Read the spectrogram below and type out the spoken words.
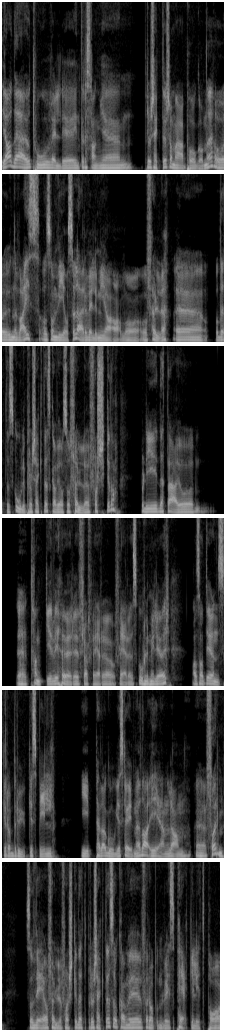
Ja, det er jo to veldig interessante prosjekter som er pågående og underveis, og som vi også lærer veldig mye av å, å følge. Eh, og dette skoleprosjektet skal vi også følge forske, da. Fordi dette er jo eh, tanker vi hører fra flere og flere skolemiljøer. Altså at de ønsker å bruke spill i pedagogisk øyemed i en eller annen eh, form. Så ved å følgeforske dette prosjektet, så kan vi forhåpentligvis peke litt på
